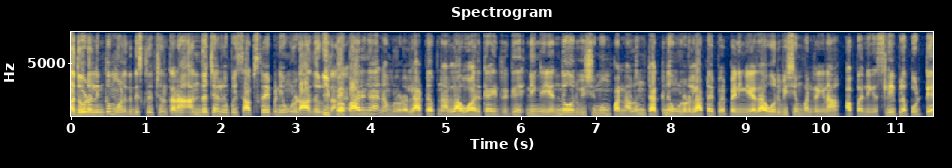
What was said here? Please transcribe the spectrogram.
அதோட லிங்க்கும் உங்களுக்கு டிஸ்கிரிப்ஷன் தரேன். அந்த சேனலும் போய் சப்ஸ்கிரைப் பண்ணி உங்களோட ஆதரவு இப்போ பாருங்க நம்மளோட லேப்டாப் நல்லா ஒர்க் ஆகிட்டு இருக்கு நீங்கள் எந்த ஒரு விஷயமும் பண்ணாலும் டக்குன்னு உங்களோட லேப்டாப் இப்போ நீங்கள் ஏதாவது ஒரு விஷயம் பண்ணுறீங்கன்னா அப்போ நீங்கள் ஸ்லீப்பில் போட்டு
